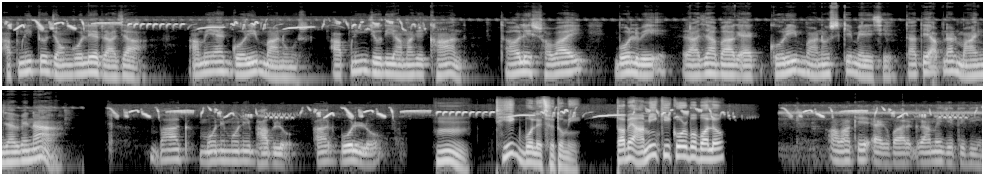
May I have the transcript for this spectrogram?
আপনি তো জঙ্গলের রাজা। আমি এক গরিব মানুষ। আপনি যদি আমাকে খান তাহলে সবাই বলবে রাজা বাঘ এক গরিব মানুষকে মেরেছে তাতে আপনার মান যাবে না? বাঘ মনে মনে ভাবল আর বলল হুম ঠিক বলেছ তুমি। তবে আমি কি করব বলো? আমাকে একবার গ্রামে যেতে দিন।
